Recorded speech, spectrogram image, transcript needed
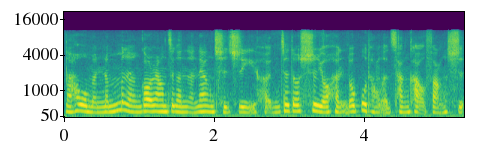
然后我们能不能够让这个能量持之以恒，这都是有很多不同的参考方式。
